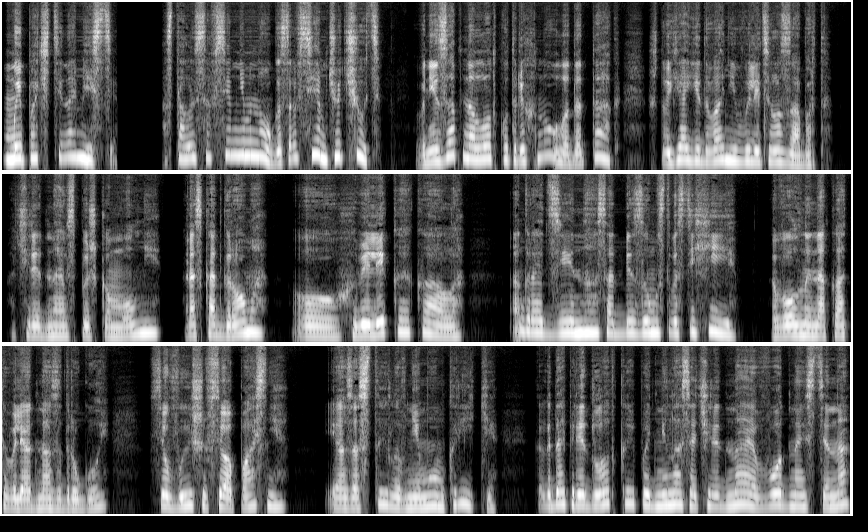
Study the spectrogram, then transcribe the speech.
мы почти на месте. Осталось совсем немного, совсем чуть-чуть. Внезапно лодку тряхнуло, да так, что я едва не вылетела за борт. Очередная вспышка молнии, раскат грома. Ох, великая Калла, огради нас от безумства стихии. Волны накатывали одна за другой, все выше, все опаснее. Я застыла в немом крике, когда перед лодкой поднялась очередная водная стена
